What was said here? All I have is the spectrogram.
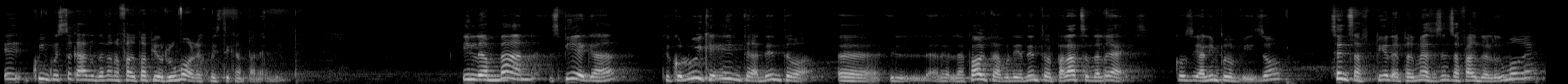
e qui in questo caso devono fare proprio rumore questi campanelli. Il Ramban spiega che colui che entra dentro eh, il, la porta, vuol dire dentro il palazzo del re, così all'improvviso, senza chiedere permesso, senza fare del rumore,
